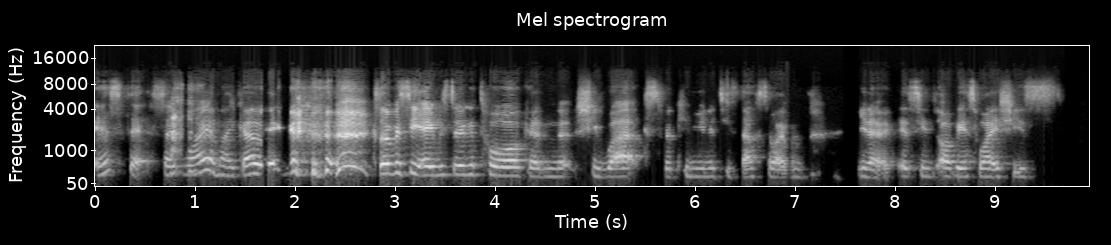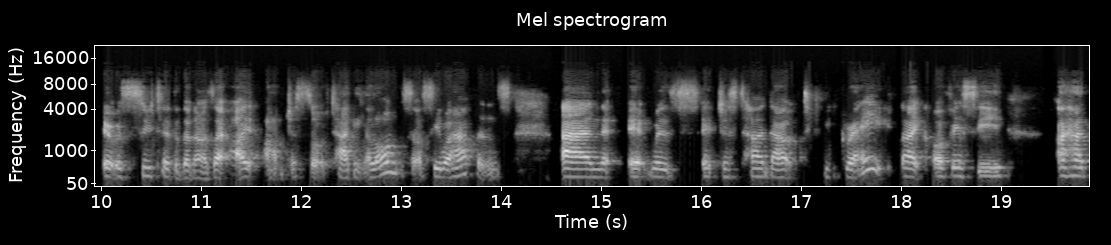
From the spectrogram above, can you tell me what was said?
Is this? Like, why am I going? Because obviously Amy's doing a talk and she works for community stuff. So I'm, you know, it seems obvious why she's it was suited. And then I was like, I, I'm just sort of tagging along, so I'll see what happens. And it was it just turned out to be great. Like obviously I had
